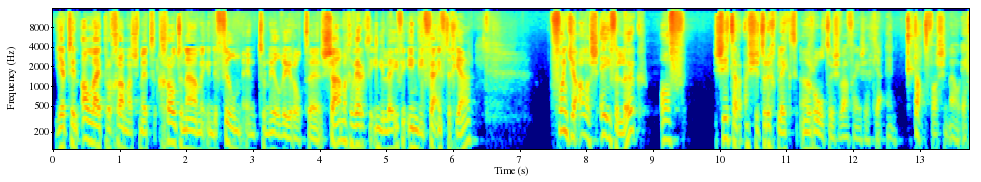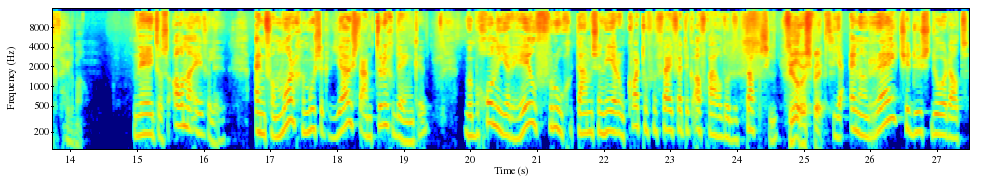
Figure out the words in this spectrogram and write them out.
je hebt in allerlei programma's met grote namen... in de film- en toneelwereld eh, samengewerkt in je leven, in die 50 jaar. Vond je alles even leuk? Of zit er, als je terugblikt, een rol tussen waarvan je zegt... ja, en dat was het nou echt helemaal? Nee, het was allemaal even leuk. En vanmorgen moest ik er juist aan terugdenken. We begonnen hier heel vroeg. Dames en heren, om kwart over vijf werd ik afgehaald door de taxi. Veel respect. Ja, en dan rijd je dus door dat,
